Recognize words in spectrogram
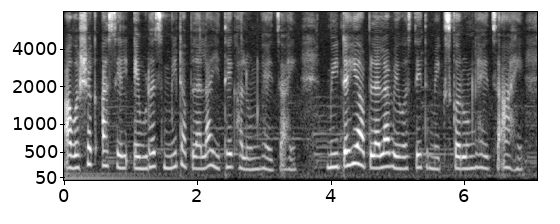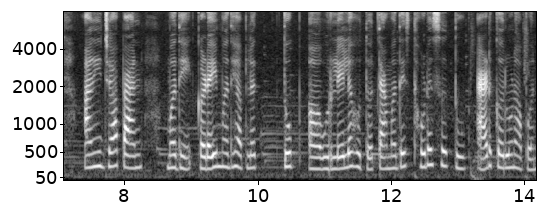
आवश्यक असेल एवढंच मीठ आपल्याला इथे घालून घ्यायचं आहे. मीठही आपल्याला व्यवस्थित मिक्स करून घ्यायचं आहे आणि ज्या पॅनमध्ये कढईमध्ये आपलं तूप उरलेलं होतं त्यामध्येच थोडंसं तूप ॲड करून आपण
